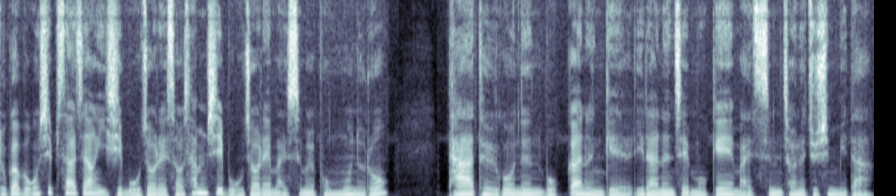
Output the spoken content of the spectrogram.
누가복음 14장 25절에서 35절의 말씀을 본문으로 다 들고는 못 가는 길이라는 제목의 말씀 전해 주십니다.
